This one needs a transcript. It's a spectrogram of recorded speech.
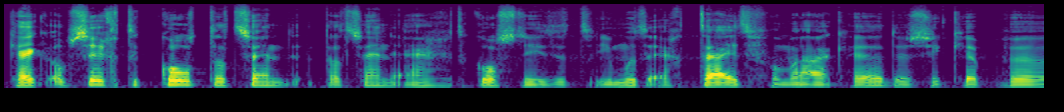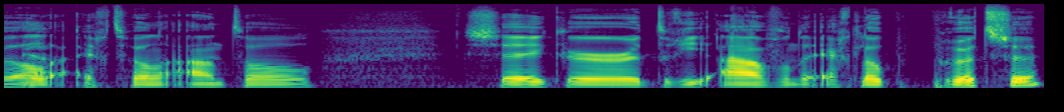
kijk, op zich, de kost, dat, zijn, dat zijn eigenlijk de kosten niet. Het, je moet er echt tijd voor maken. Hè? Dus ik heb eh, wel Ja. echt wel een aantal, zeker drie avonden echt lopen prutsen.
